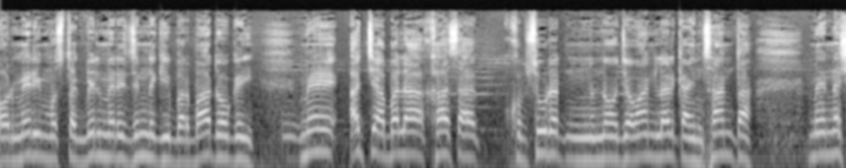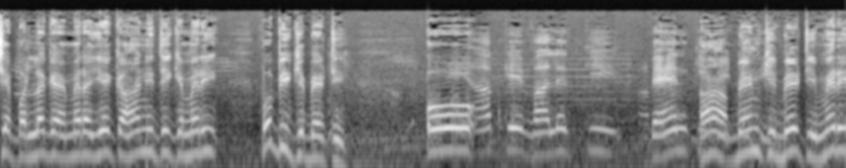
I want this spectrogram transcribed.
और मेरी मुस्तबिल मेरी ज़िंदगी बर्बाद हो गई। मैं अच्छा भला खासा खूबसूरत नौजवान लड़का इंसान था। मैं नशे पर लग गया। मेरा ये कहानी थी कि मेरी फूफी की बेटी ओ। आपके वालिद की बहन की हाँ बहन की बेटी मेरी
